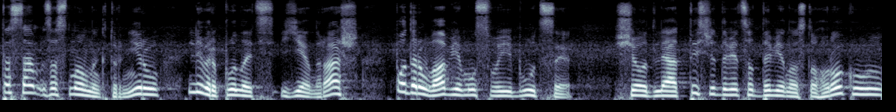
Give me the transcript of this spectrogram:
та сам засновник турніру, ліверпулець Єн Раш, подарував йому свої бутси, що для 1990 року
